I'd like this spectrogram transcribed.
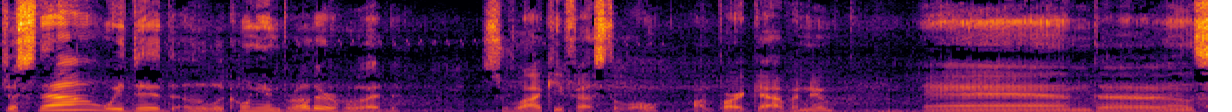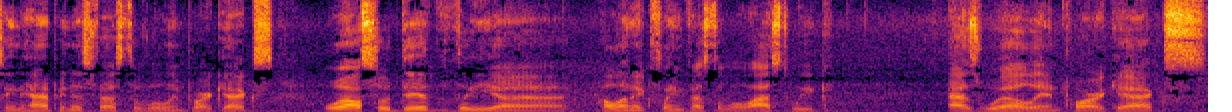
Just now, we did the Laconian Brotherhood Souvlaki Festival on Park Avenue and uh, St. Happiness Festival in Park X. We also did the uh, Hellenic Flame Festival last week as well in Park X.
